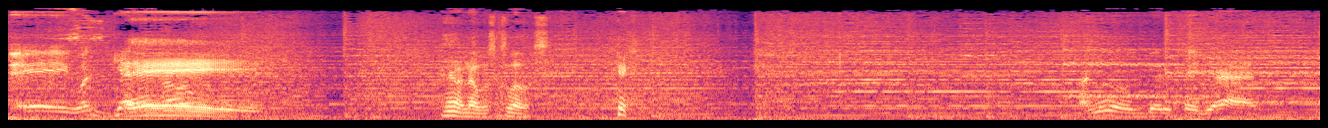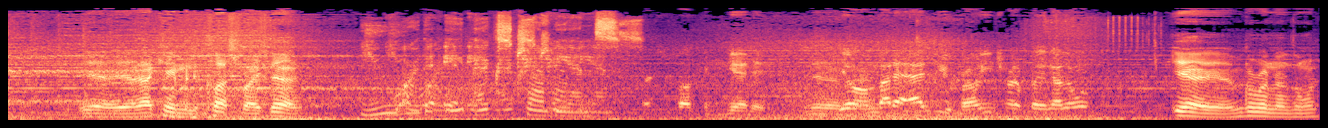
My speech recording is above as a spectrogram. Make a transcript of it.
Hey, let's get it, Hey. Damn, that was close. I knew it was good to save your ass. Yeah, yeah, that came in the clutch right there. You are the Apex champions. Let's fucking get it. Yeah, Yo, man. I'm about to add you, bro. You trying to play another one? yeah, yeah. We can run another one.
